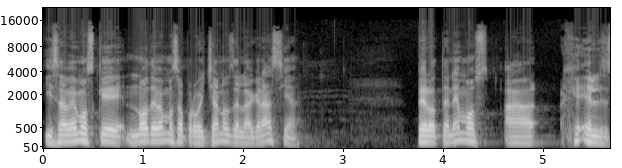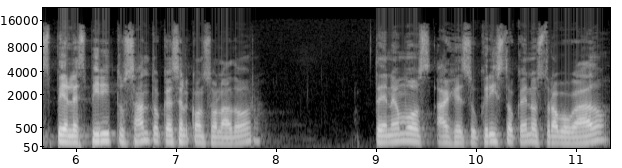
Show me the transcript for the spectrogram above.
y sabemos que no debemos aprovecharnos de la gracia, pero tenemos el Espíritu Santo que es el consolador, tenemos a Jesucristo que es nuestro abogado,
